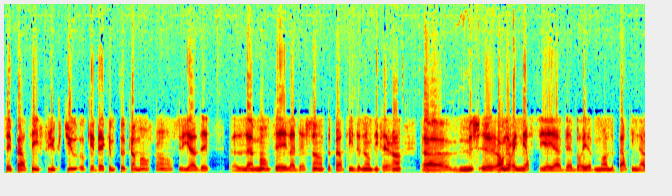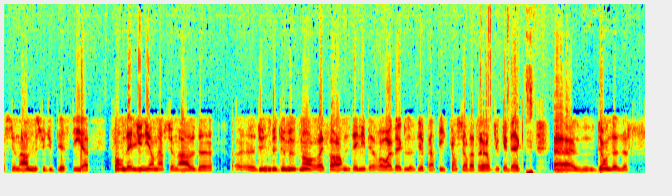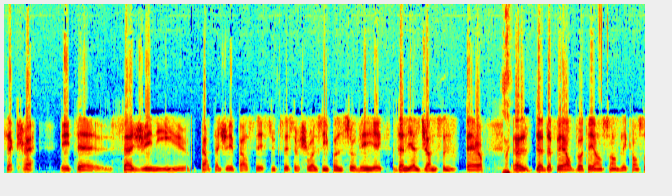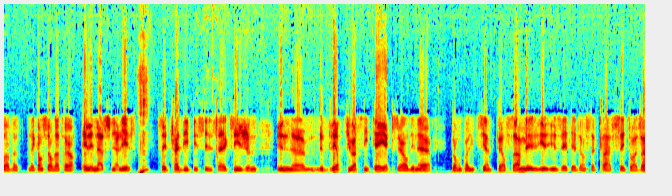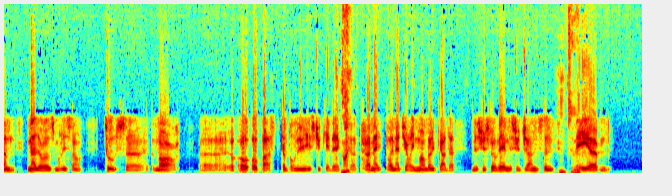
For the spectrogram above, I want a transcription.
ces partis fluctuent au Québec un peu comme en France. Il y a des, euh, la montée, la descente de partis de noms différents. Euh, monsieur, Honoré Mercier avait brièvement le Parti national. Monsieur Duplessis a fondé l'Union nationale de, euh, du, du mouvement réforme des libéraux avec le vieux Parti conservateur du Québec, euh, dont le, le secret était sa génie, partagé par ses successeurs choisis, Paul Sauvé et Daniel Johnson, père, euh, de, de faire voter ensemble les, conserva- les conservateurs et les nationalistes. C'est très difficile, ça exige une, une, euh, virtuosité extraordinaire pour un politicien de faire ça, mais ils, ils étaient dans cette classe, ces trois hommes. Malheureusement, ils sont tous euh, morts au, poste comme Premier ministre du Québec, prématurément dans le cas de M. Sauvé et M. Johnson. Hum, Mais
